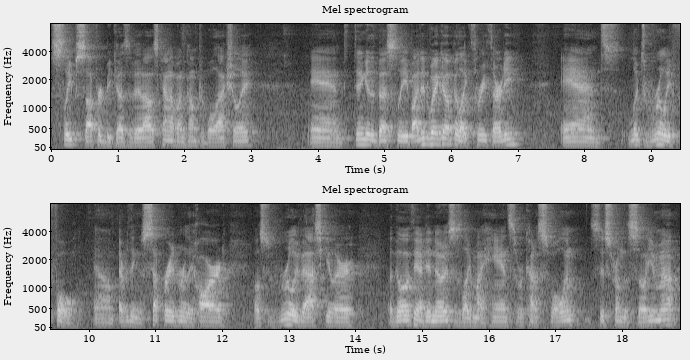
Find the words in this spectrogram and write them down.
sleep suffered because of it. I was kind of uncomfortable actually, and didn't get the best sleep. I did wake up at like 3:30, and looked really full. Um, everything was separated really hard. I was really vascular. Uh, The only thing I did notice is like my hands were kind of swollen. It's just from the sodium amount.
